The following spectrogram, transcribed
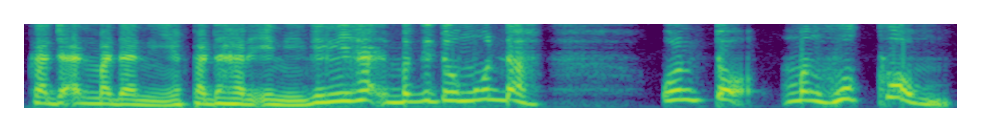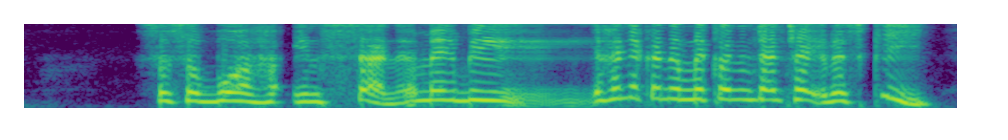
kerajaan madani pada hari ini? Dilihat begitu mudah untuk menghukum sesebuah insan. Maybe hanya kerana mereka mencari rezeki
